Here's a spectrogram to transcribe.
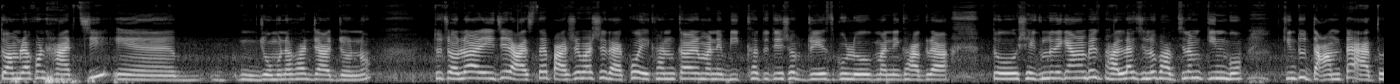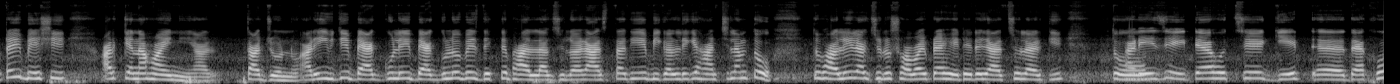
তো আমরা এখন হাঁটছি এ, উম, যমুনা ঘাট যাওয়ার জন্য। তো চলো আর এই যে রাস্তার পাশে পাশে দেখো এখানকার মানে বিখ্যাত যেসব ড্রেসগুলো মানে ঘাগরা তো সেগুলো দেখে আমার বেশ ভালো লাগছিল। ভাবছিলাম কিনবো কিন্তু দামটা এতটাই বেশি আর কেনা হয়নি আর। তার জন্য। আর এই যে ব্যাগগুলো, এই ব্যাগগুলো বেশ দেখতে ভালো লাগছিল। আর রাস্তা দিয়ে বিকাল দিকে হাঁটছিলাম তো তো ভালোই লাগছিল। সবাই প্রায় হেঁটে হেঁটে যাচ্ছিল আর কি। তো আর এই যে এটা হচ্ছে গেট দেখো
